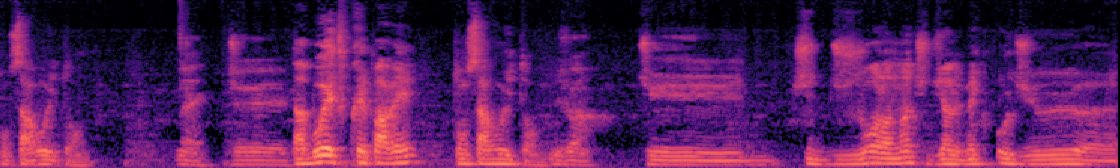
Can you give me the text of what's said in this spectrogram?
ton cerveau il tourne. Ouais, je, T'as beau être préparé, ton cerveau il tourne. je vois. Tu, tu- du jour au lendemain, tu deviens le mec odieux, euh,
